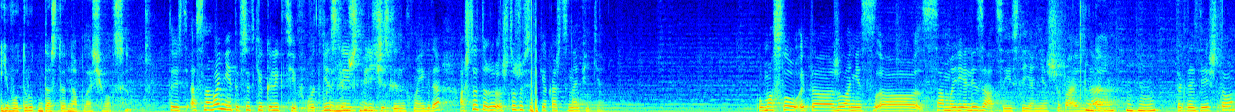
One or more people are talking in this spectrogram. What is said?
его труд достойно оплачивался. То есть основание это все-таки коллектив. Вот Конечно. если из перечисленных моих, да? А что, что же все-таки окажется на пике? У Маслоу это желание э, самореализации, если я не ошибаюсь, да? Да. Угу. Тогда здесь что?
